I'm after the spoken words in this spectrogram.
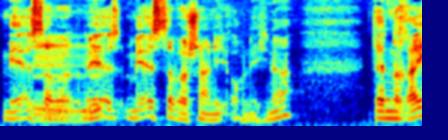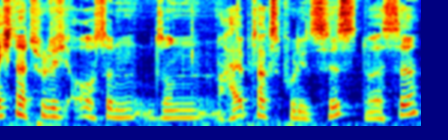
Mehr ist, da, Mhm. mehr, ist, mehr ist da wahrscheinlich auch nicht, ne? Dann reicht natürlich auch so ein, so ein Halbtagspolizist, weißt du,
